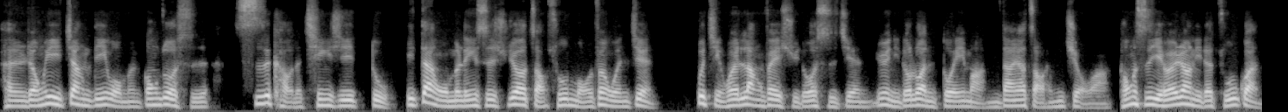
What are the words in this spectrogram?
很容易降低我们工作时思考的清晰度。一旦我们临时需要找出某一份文件，不仅会浪费许多时间，因为你都乱堆嘛，你当然要找很久啊。同时也会让你的主管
